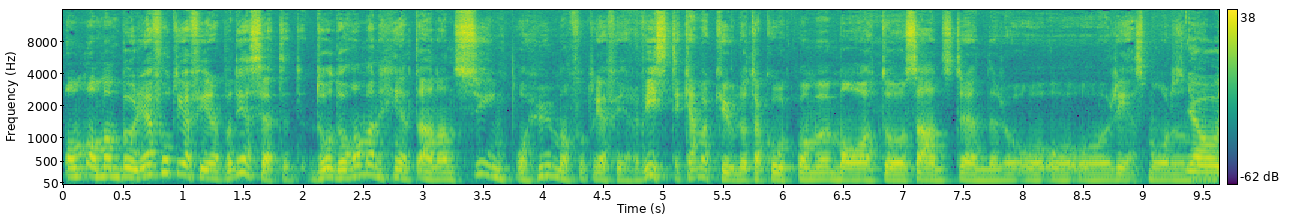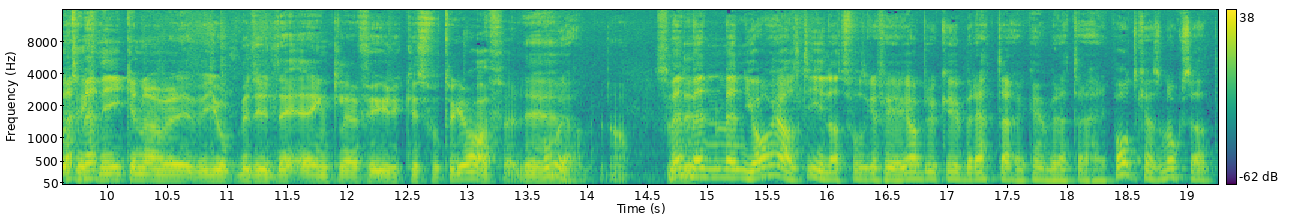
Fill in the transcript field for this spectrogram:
om, om man börjar fotografera på det sättet då, då har man en helt annan syn på hur man fotograferar. Visst, det kan vara kul att ta kort på mat och sandstränder och, och, och, och resmål. Och sånt. Ja, och Men- men- tekniken har väl gjort betydligt enklare för yrkesfotografer. Det, Oh, ja. ja. Men, det, men, men jag har ju alltid gillat att fotografera. Jag brukar ju berätta, jag kan ju berätta det här i podcasten också. att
